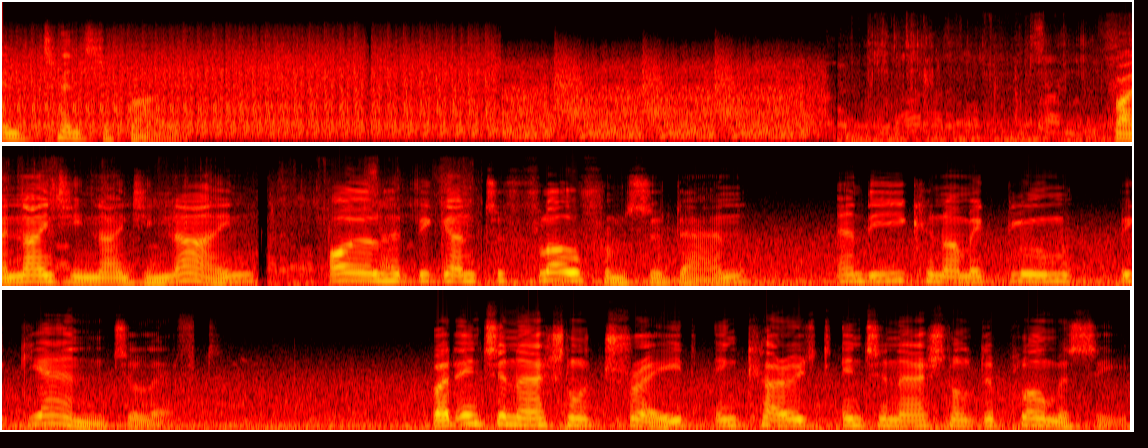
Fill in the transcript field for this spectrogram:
intensified. By 1999, oil had begun to flow from Sudan and the economic gloom began to lift. But international trade encouraged international diplomacy,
